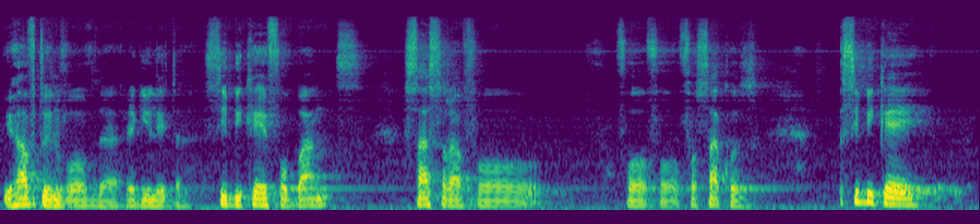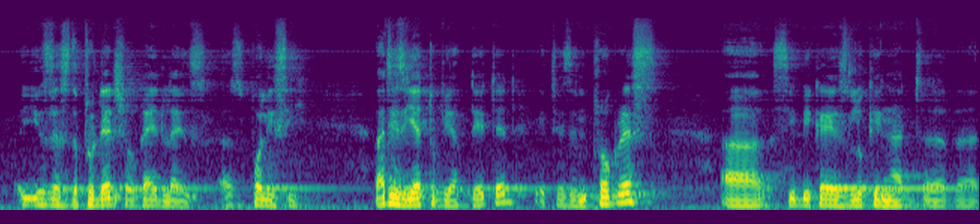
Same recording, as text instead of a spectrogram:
you have to involve the regulator CBK for banks, SASRA for, for, for, for SACCOs. CBK uses the prudential guidelines as policy. That is yet to be updated, it is in progress. Uh, CBK is looking at uh, the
